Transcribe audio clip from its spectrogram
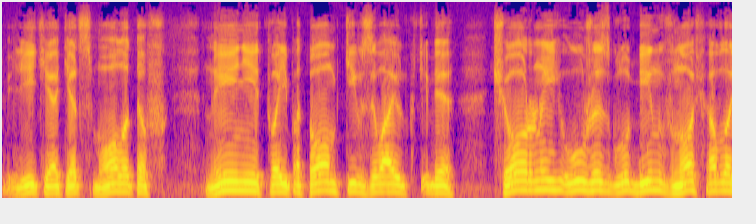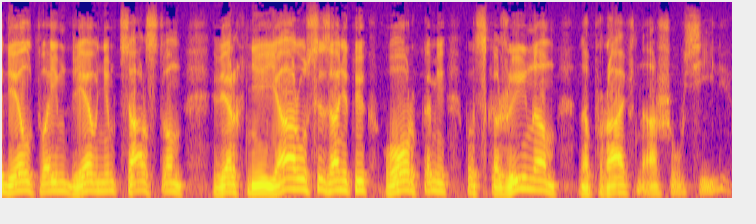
великий отец Молотов, ныне твои потомки взывают к тебе». Черный ужас глубин вновь овладел твоим древним царством. Верхние ярусы заняты орками. Подскажи нам, направь наши усилия.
